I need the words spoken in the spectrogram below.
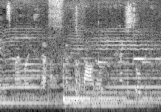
things in my life that I've come out of, and I've still been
